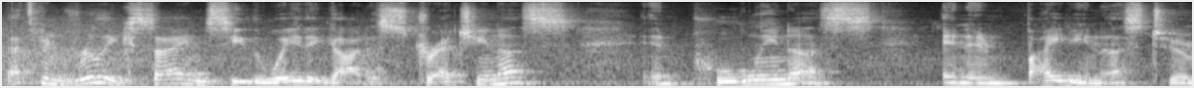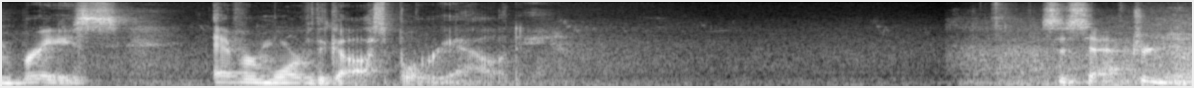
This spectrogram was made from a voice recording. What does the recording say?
That's been really exciting to see the way that God is stretching us and pulling us and inviting us to embrace ever more of the gospel reality. So, this afternoon,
